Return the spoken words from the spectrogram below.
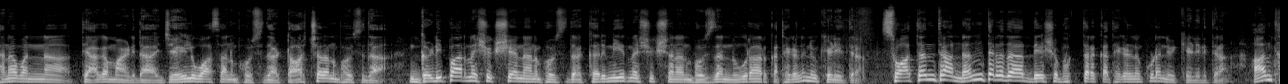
ಧನವನ್ನ ತ್ಯಾಗ ಮಾಡಿದ, ಜೈಲುವಾಸ ಅನುಭವಿಸಿದ, ಟಾರ್ಚರ್ ಅನುಭವಿಸಿದ, ಗಡಿಪಾರ್ನ ಶಿಕ್ಷೆಯನ್ನು ಅನುಭವಿಸಿದ, ಕರಿನೀರಿನ ಶಿಕ್ಷೆಯನ್ನು ಅನುಭವಿಸಿದ ನೂರಾರು ಕಥೆಗಳನ್ನ ನೀವು ಕೇಳಿರ್ತೀರ. ಸ್ವಾತಂತ್ರ್ಯ ನಂತರದ ದೇಶಭಕ್ತರ ಕಥೆಗಳನ್ನ ಕೂಡ ನೀವು ಕೇಳಿರ್ತೀರ. ಅಂಥ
